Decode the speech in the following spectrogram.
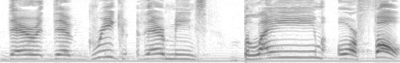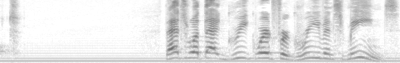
there, the Greek there means blame or fault. That's what that Greek word for grievance means.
